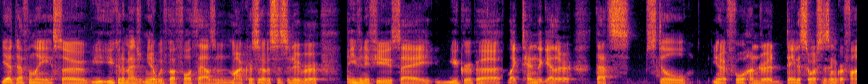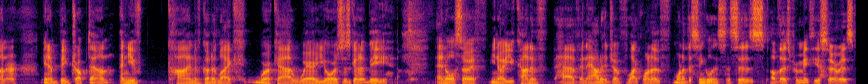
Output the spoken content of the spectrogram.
Yeah, definitely. So you, you could imagine, you know, we've got four thousand microservices at Uber. Even if you say you group a like ten together, that's still you know 400 data sources in Grafana in a big drop down, and you've kind of got to like work out where yours is going to be and also if you know you kind of have an outage of like one of one of the single instances of those prometheus servers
